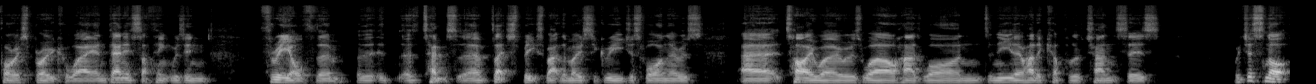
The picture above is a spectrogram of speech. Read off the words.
Forest broke away, and Dennis, I think, was in three of them. Uh, uh, attempts. Uh, Fletch speaks about the most egregious one. There was uh, Taiwo as well had one. Danilo had a couple of chances. We're just not,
